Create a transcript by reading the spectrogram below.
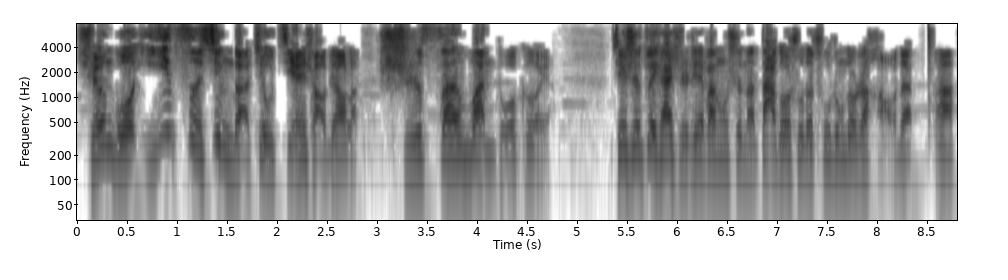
全国一次性的就减少掉了十三万多个呀。其实最开始这些办公室呢，大多数的初衷都是好的啊，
